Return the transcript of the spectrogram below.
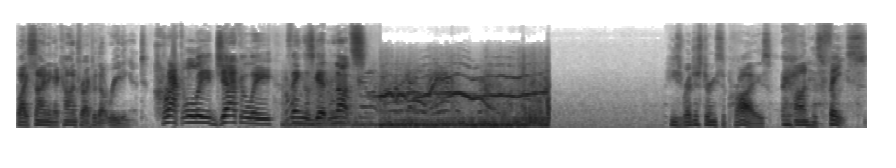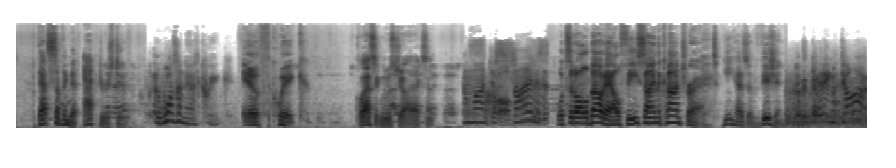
by signing a contract without reading it? Crackly jackally, things get nuts. He's registering surprise on his face. That's something that actors do. It was an earthquake. Earthquake. Classic Moose Jaw accent. Come on, just sign it. What's it all about, Alfie? Sign the contract. He has a vision. It's getting dark.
